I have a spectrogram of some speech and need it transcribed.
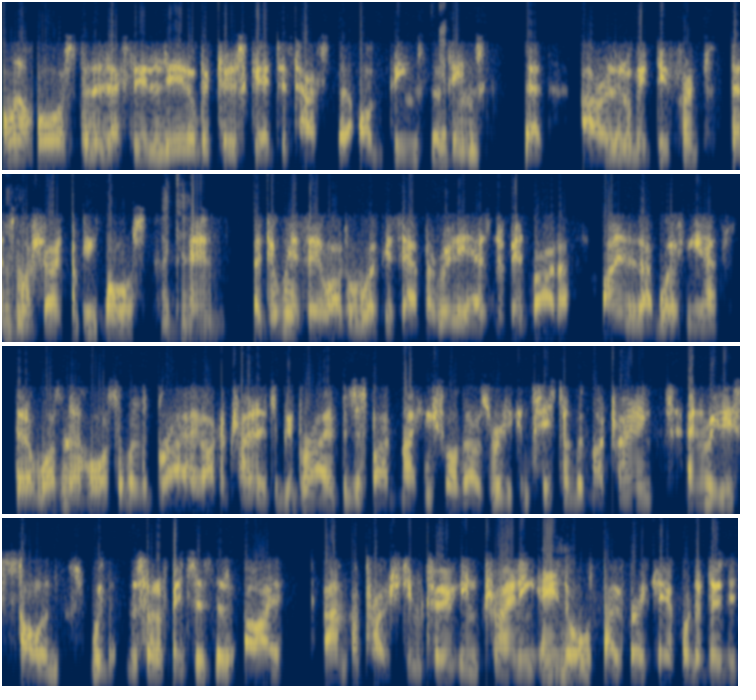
I want a horse that is actually a little bit too scared to touch the odd things, the Yep. things that are a little bit different. That's Mhm. my show jumping horse. Okay. And it took me a fair while to work this out, but really, as an event rider, I ended up working out that it wasn't a horse that was brave. I could train it to be brave, but just by making sure that I was really consistent with my training and really solid with the sort of fences that I um, approached him to in training and Mhm. also very careful to do this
